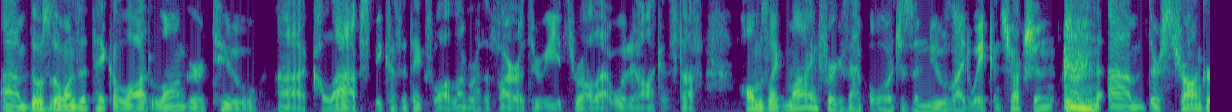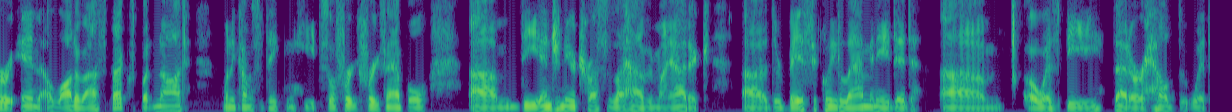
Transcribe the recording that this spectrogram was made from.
Um, those are the ones that take a lot longer to uh, collapse because it takes a lot longer for the fire to eat through all that wood and all that kind of stuff. Homes like mine, for example, which is a new lightweight construction, um, they're stronger in a lot of aspects, but not when it comes to taking heat. So, for for example, um, the engineered trusses I have in my attic, uh, they're basically laminated um, OSB that are held with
